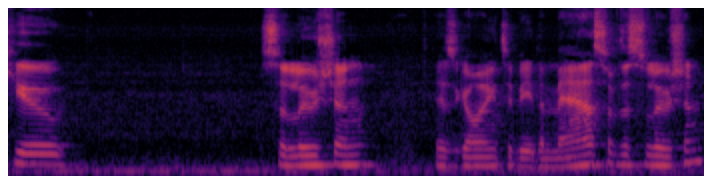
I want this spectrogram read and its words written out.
Q solution is going to be the mass of the solution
